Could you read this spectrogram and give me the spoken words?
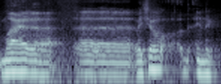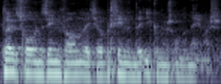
Maar weet je wel, in de kleuterschool in de zin van, weet je wel, beginnende e-commerce ondernemers.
